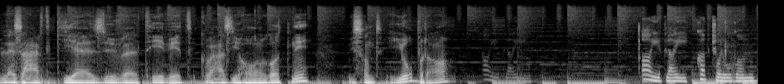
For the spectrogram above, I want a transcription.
lezárt kijelzővel tévét kvázi hallgatni, viszont jobbra Aiplai. Aiplai. Kapcsológomb.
